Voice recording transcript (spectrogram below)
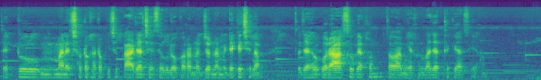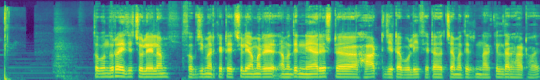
তো একটু মানে ছোটোখাটো কিছু কাজ আছে সেগুলো করানোর জন্য আমি ডেকেছিলাম। তো যাই হোক, ওরা আসুক এখন, তো আমি এখন বাজার থেকে আসি এখন। তো বন্ধুরা, এই যে চলে এলাম সবজি মার্কেটে। অ্যাকচুয়ালি আমার আমাদের নিয়ারেস্ট হাট যেটা বলি, সেটা হচ্ছে আমাদের নারকেলদার হাট হয়।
